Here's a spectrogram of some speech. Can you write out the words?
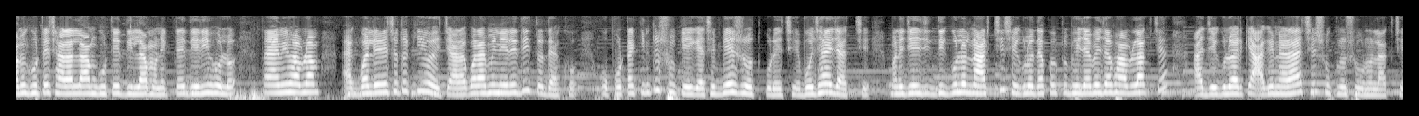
আমি ঘুটে ছাড়ালাম, ঘুটে দিলাম, অনেকটাই দেরি হলো। তাই আমি ভাবলাম একবার নেড়েছে তো কি হয়েছে? আর একবার আমি নেড়ে দিই তো দেখো, ওপরটা কিন্তু শুকিয়ে গেছে, বেশ রোদ করেছে, বোঝাই যাচ্ছে। মানে যে দিকগুলো নাড়ছি, সেগুলো দেখো একটু ভেজা ভেজা ভাব লাগছে, আর যেগুলো আর কি আগে নাড়া আছে, শুকনো শুকনো লাগছে।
